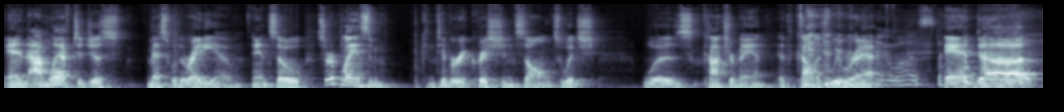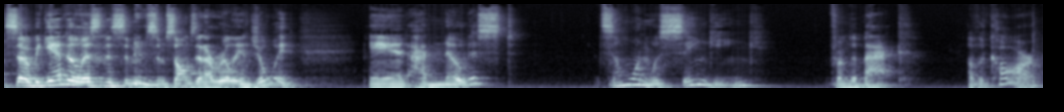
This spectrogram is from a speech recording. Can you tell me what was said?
and I'm left to just mess with the radio, and so started playing some contemporary Christian songs, which was contraband at the college we were at it was. and uh, so began to listen to some some songs that I really enjoyed, and I noticed someone was singing from the back of the car.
